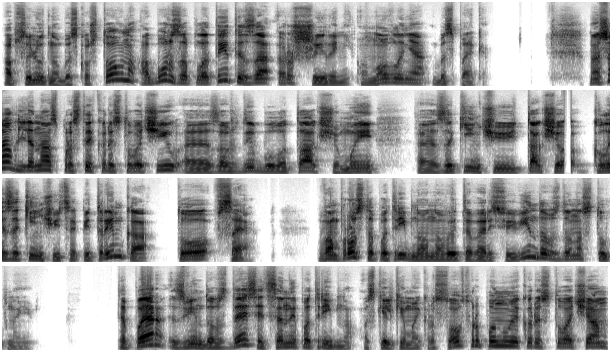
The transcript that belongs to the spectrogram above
абсолютно безкоштовно або ж заплатити за розширені оновлення безпеки. На жаль, для нас, простих користувачів, е, завжди було так, що ми е, закінчують так, що коли закінчується підтримка, то все. Вам просто потрібно оновити версію Windows до наступної. Тепер з Windows 10 це не потрібно, оскільки Microsoft пропонує користувачам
